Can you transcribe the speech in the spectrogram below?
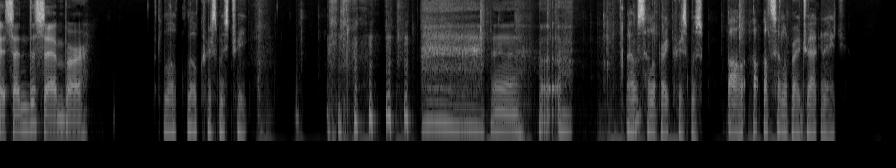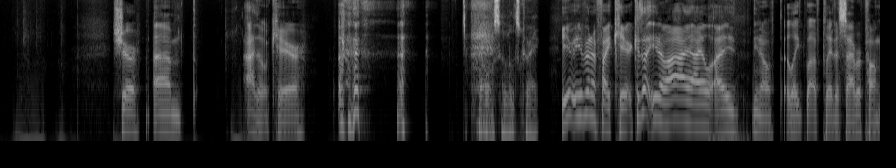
it's in December. Little little Christmas treat. uh, uh, I don't celebrate Christmas, I'll, I'll- I'll celebrate Dragon Age. sure. Um, I don't care. It also looks great. Even if I care, because you know, I, I, I, you know, I like what I've played of Cyberpunk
